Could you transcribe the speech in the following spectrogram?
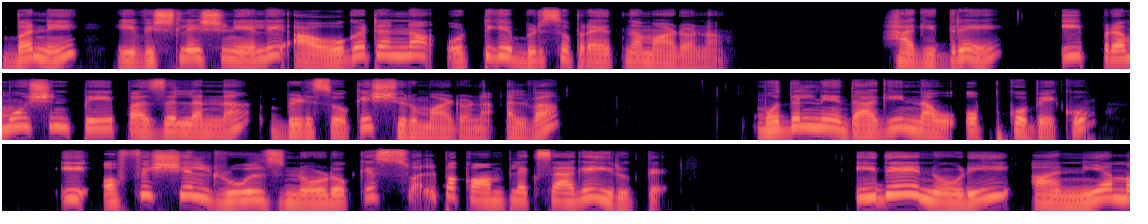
ಬನ್ನಿ ಈ ವಿಶ್ಲೇಷಣೆಯಲ್ಲಿ ಆ ಒಗಟನ್ನ ಒಟ್ಟಿಗೆ ಬಿಡಿಸೋ ಪ್ರಯತ್ನ ಮಾಡೋಣ. ಹಾಗಿದ್ರೆ ಈ ಪ್ರಮೋಷನ್ ಪೇ ಪಜಲ್ ಅನ್ನ ಬಿಡಿಸೋಕೆ ಶುರು ಮಾಡೋಣ, ಅಲ್ವಾ? ಮೊದಲನೇದಾಗಿ ನಾವು ಒಪ್ಕೋಬೇಕು, ಈ ಅಫಿಷಿಯಲ್ ರೂಲ್ಸ್ ನೋಡೋಕೆ ಸ್ವಲ್ಪ ಕಾಂಪ್ಲೆಕ್ಸ್ ಆಗೇ ಇರುತ್ತೆ. ಇದೇ ನೋಡಿ ಆ ನಿಯಮ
